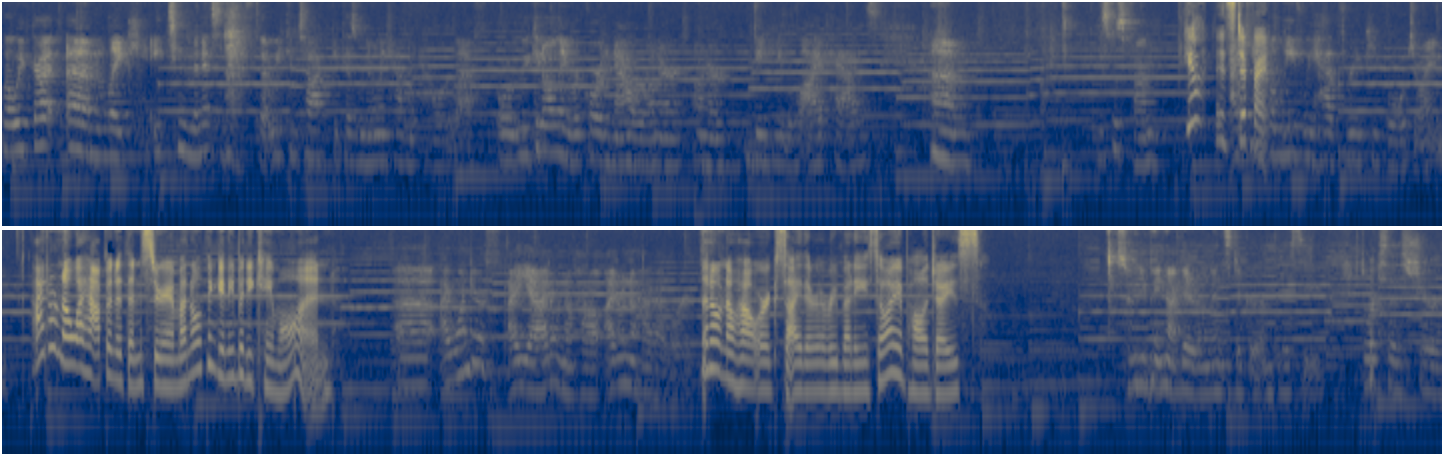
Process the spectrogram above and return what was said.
Well, we've got um, like 18 minutes left that we can talk because we only have an hour left, or we can only record an hour on our on our dinky little iPads. Um, this was fun. Yeah, it's I different. can't believe we had three people join. I don't know what happened with Instagram. I don't think anybody came on. Uh, I wonder if I yeah I don't know how I don't know how that works. I don't know how it works either, everybody. So I apologize. So you may not get it on Instagram. We'll see. Dora says sure.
